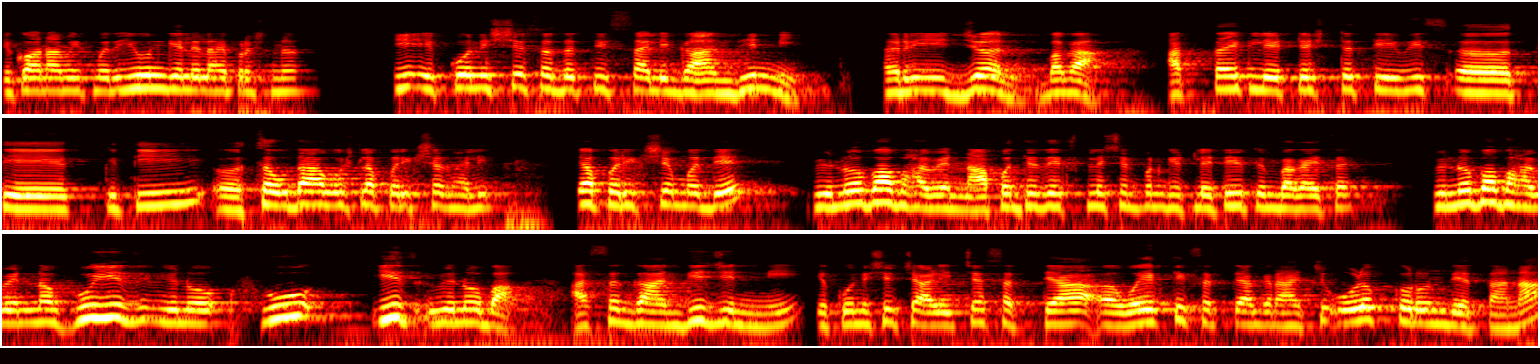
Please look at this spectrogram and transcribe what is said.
इकॉनॉमिक्समध्ये येऊन गेलेला आहे प्रश्न. ही एकोणीसशे सदतीस साली गांधींनी रिजन बघा आत्ता एक लेटेस्ट तेवीस ते किती चौदा ऑगस्टला परीक्षा झाली. त्या परीक्षेमध्ये विनोबा भावेंना आपण त्याचं एक्सप्लेनेशन पण घेतले ते तुम्ही बघायचं आहे विनोबा भावेंना हु इज विनो हु इज विनोबा असं गांधीजींनी एकोणीसशे चाळीसच्या सत्या वैयक्तिक सत्याग्रहाची ओळख करून देताना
